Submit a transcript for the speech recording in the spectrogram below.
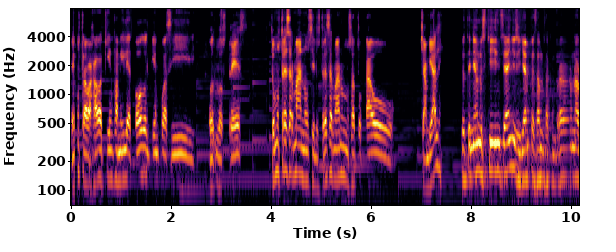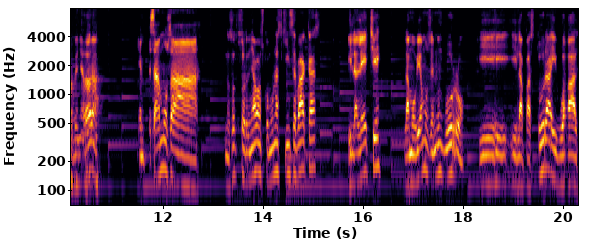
hemos trabajado aquí en familia todo el tiempo así, los tres, somos tres hermanos y los tres hermanos nos ha tocado chambearle. Yo tenía unos 15 años y ya empezamos a comprar una ordeñadora. Empezamos a... Nosotros ordeñábamos como unas 15 vacas y la leche la movíamos en un burro. y, la pastura igual.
